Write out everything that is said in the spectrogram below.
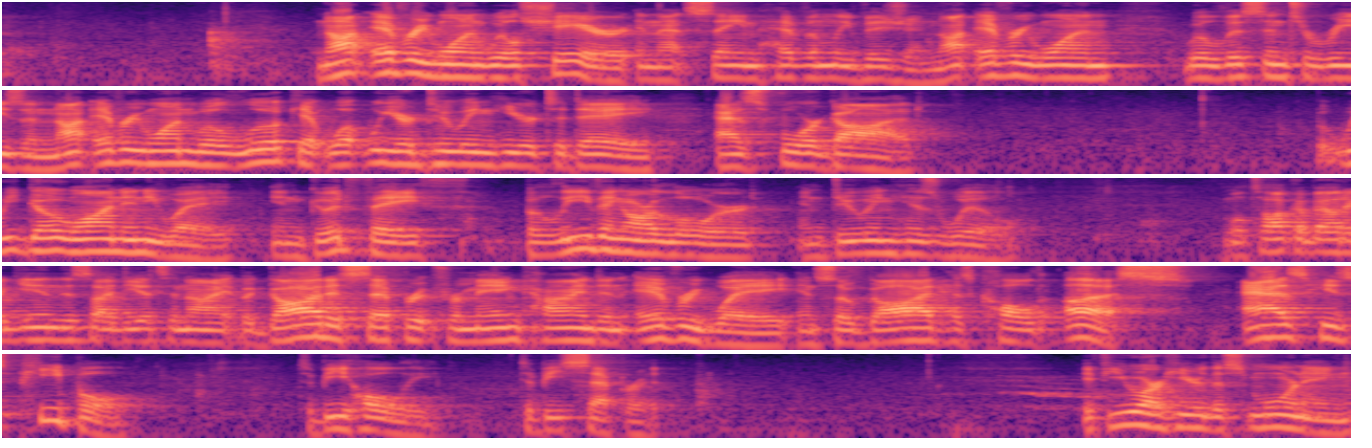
not everyone will share in that same heavenly vision. Not everyone will listen to reason. Not everyone will look at what we are doing here today as for God. But we go on anyway, in good faith, believing our Lord and doing His will. We'll talk about again this idea tonight, but God is separate from mankind in every way, and so God has called us as His people to be holy, to be separate. If you are here this morning,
